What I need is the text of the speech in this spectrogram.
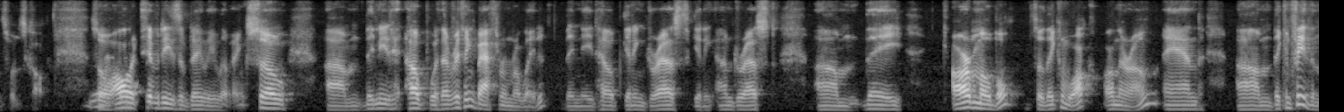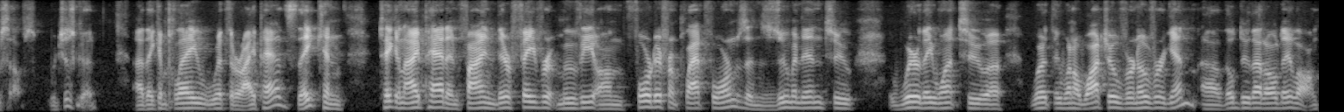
is what it's called. Yeah. So all activities of daily living. So um, they need help with everything bathroom related. They need help getting dressed, getting undressed. Um, they are mobile, so they can walk on their own and um, they can feed themselves, which is good. Uh, they can play with their iPads. They can take an iPad and find their favorite movie on four different platforms and zoom it into where they want to uh, where they want to watch over and over again. Uh, they'll do that all day long,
